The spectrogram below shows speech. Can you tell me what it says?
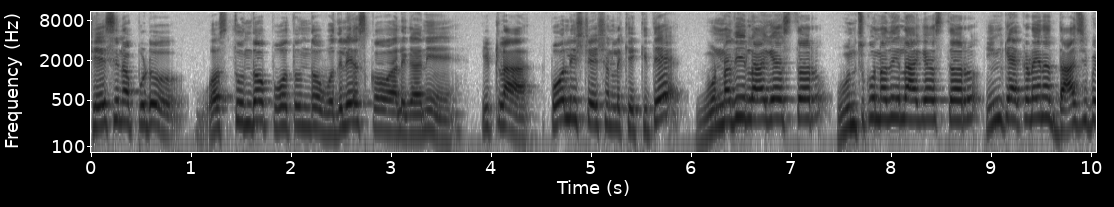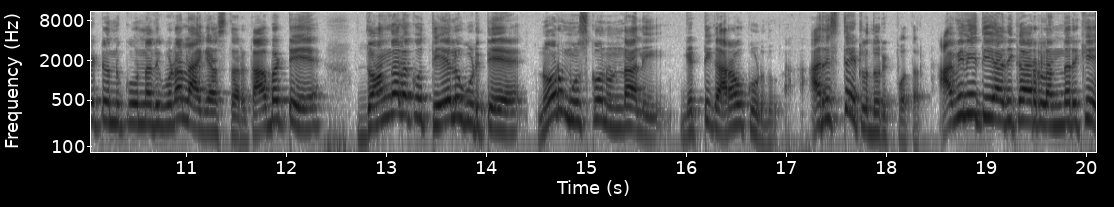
చేసినప్పుడు వస్తుందో పోతుందో వదిలేసుకోవాలి కానీ ఇట్లా పోలీస్ స్టేషన్లకు ఎక్కితే ఉన్నది లాగేస్తారు ఉంచుకున్నది లాగేస్తారు ఇంకెక్కడైనా దాచిపెట్టుకున్నది కూడా లాగేస్తారు. కాబట్టి దొంగలకు తేలు గుడితే నోరు మూసుకొని ఉండాలి గట్టిగా అరవకూడదు. అరిస్తే ఇట్లా దొరికిపోతారు. అవినీతి అధికారులందరికీ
